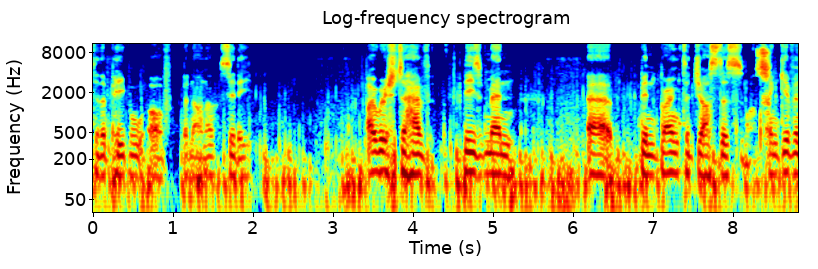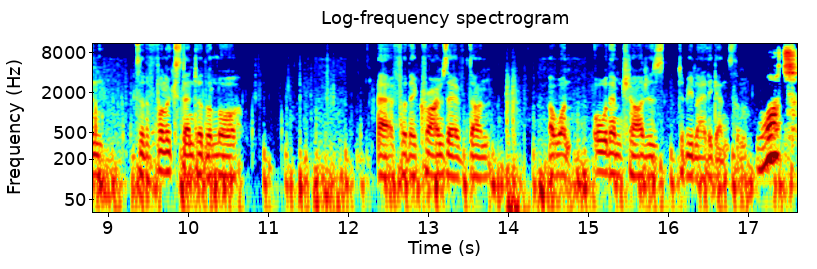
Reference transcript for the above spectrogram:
to the people of Banana City. I wish to have these men uh, been brought to justice and given to the full extent of the law uh, for their crimes they have done. I want all them charges to be laid against them. What?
